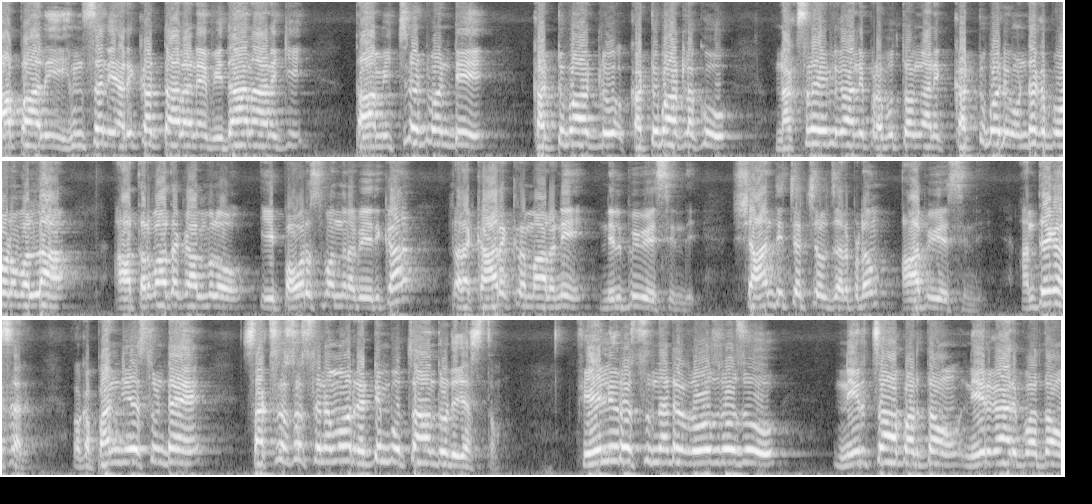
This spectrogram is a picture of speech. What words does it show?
ఆపాలి హింసని అరికట్టాలనే విధానానికి తాము ఇచ్చినటువంటి కట్టుబాట్లు కట్టుబాట్లకు నక్సలైట్లు కానీ ప్రభుత్వం కానీ కట్టుబడి ఉండకపోవడం వల్ల ఆ తర్వాత కాలంలో ఈ పౌర స్పందన వేదిక తన కార్యక్రమాలని నిలిపివేసింది. శాంతి చర్చలు జరపడం ఆపివేసింది. అంతేగా సార్ ఒక పని చేస్తుంటే సక్సెస్ వస్తేనేమో రెట్టింపు ఉత్సాహంతో చేస్తాం. ఫెయిల్యూర్ వస్తుందంటే రోజు రోజు నిరుత్సాహపడతాం నీరుగారిపోతాం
